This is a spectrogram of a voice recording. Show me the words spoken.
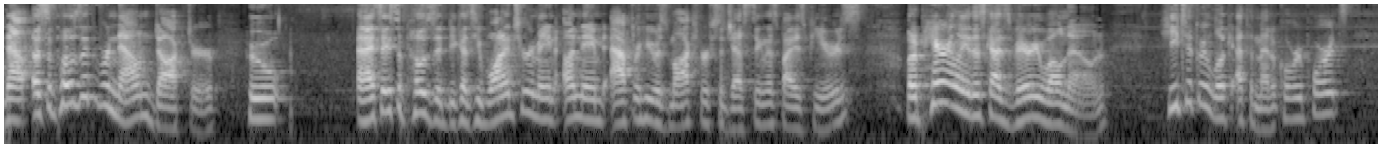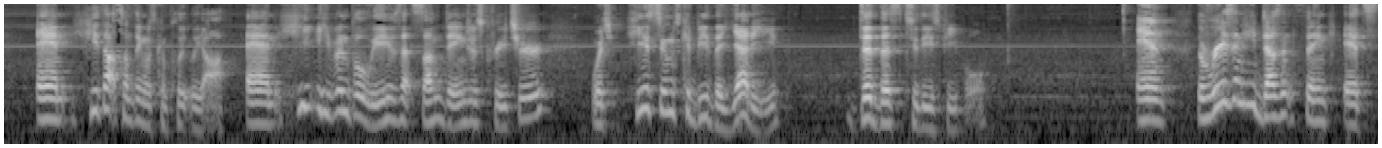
now, a supposed renowned doctor who, and I say supposed because he wanted to remain unnamed after he was mocked for suggesting this by his peers, but apparently this guy's very well known. He took a look at the medical reports and he thought something was completely off. And he even believes that some dangerous creature, which he assumes could be the Yeti, did this to these people. And the reason he doesn't think it's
